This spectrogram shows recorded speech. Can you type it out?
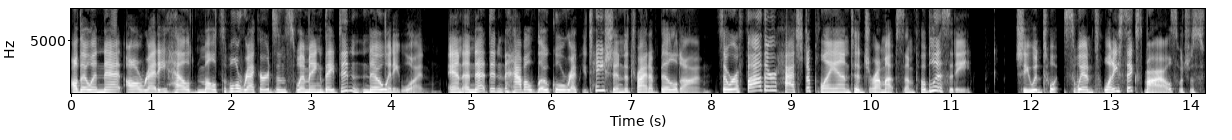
Although Annette already held multiple records in swimming, they didn't know anyone, and Annette didn't have a local reputation to try to build on. So her father hatched a plan to drum up some publicity. She would tw- swim 26 miles, which was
